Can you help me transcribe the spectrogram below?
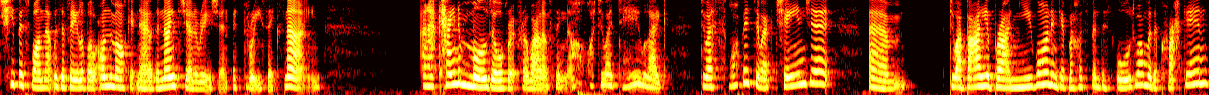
cheapest one that was available on the market now, the ninth generation, at 369 And I kind of mulled over it for a while. I was thinking, oh, what do I do? Like, do I swap it? Do I change it? Um, do I buy a brand new one and give my husband this old one with a crack in?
